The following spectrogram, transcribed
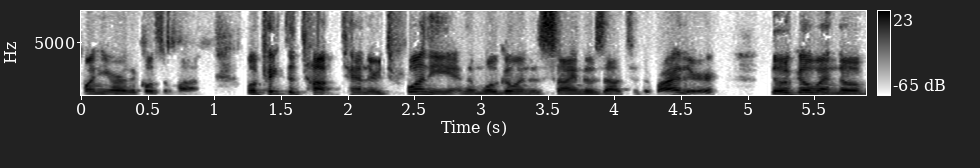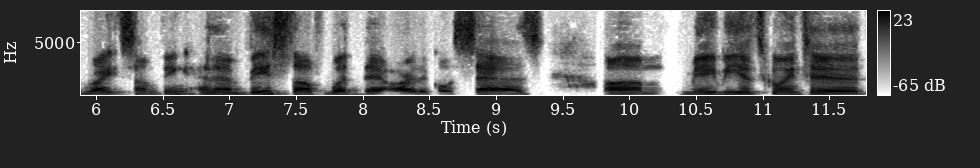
20 articles a month. We'll pick the top 10 or 20 and then we'll go and assign those out to the writer. They'll go and they'll write something. And then based off what the article says, um, maybe it's going to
